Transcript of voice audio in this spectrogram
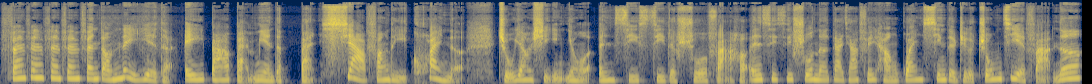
翻翻翻翻翻到内页的 A 八版面的版下方的一块呢，主要是引用了 NCC 的说法。好，NCC 说呢，大家非常关心的这个中介法呢，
